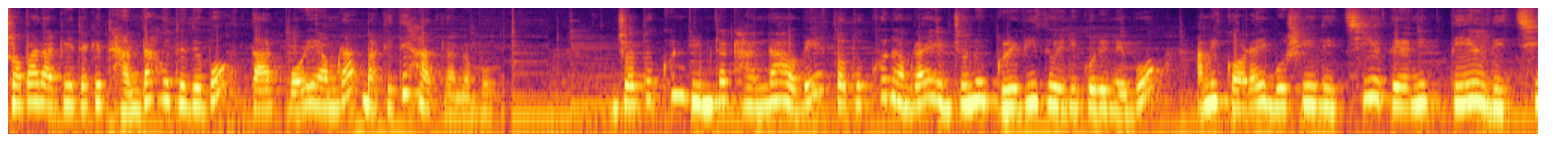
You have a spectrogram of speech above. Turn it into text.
সবার আগে এটাকে ঠান্ডা হতে দেব, তারপরে আমরা বাটিতে হাত লাগাবো। যতক্ষণ ডিমটা ঠান্ডা হবে, ততক্ষণ আমরা এর জন্য গ্রেভি তৈরি করে নেব। আমি কড়াই বসিয়ে দিচ্ছি, এতে আমি তেল দিচ্ছি।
